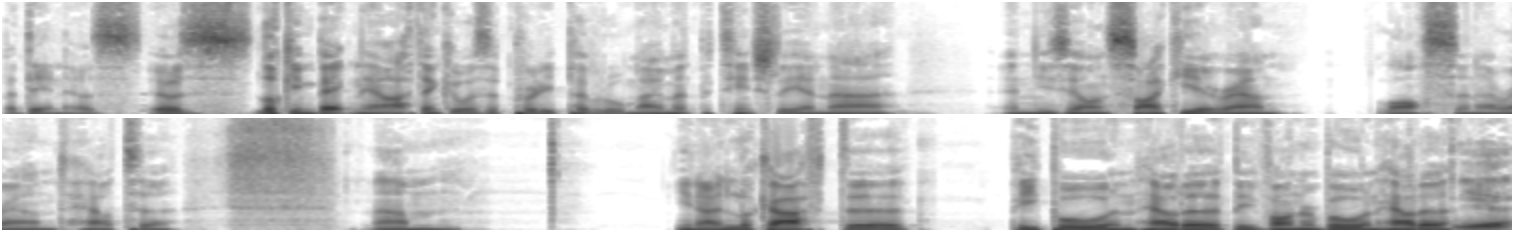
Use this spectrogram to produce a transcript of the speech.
but then it was it was looking back now. I think it was a pretty pivotal moment potentially in uh, in New Zealand psyche around loss and around how to, um, you know, look after people and how to be vulnerable and how to, Yeah.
